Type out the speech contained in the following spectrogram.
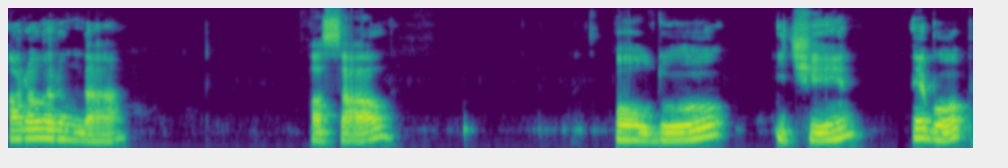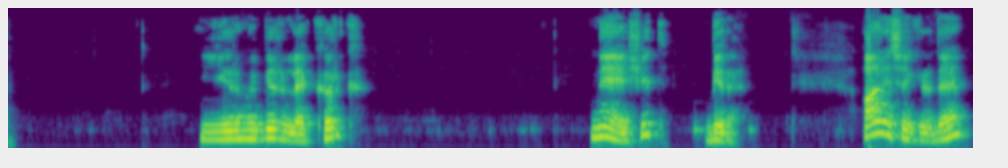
aralarında asal olduğu için EBOB 21 ile 40 ne eşit? 1'e. Aynı şekilde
